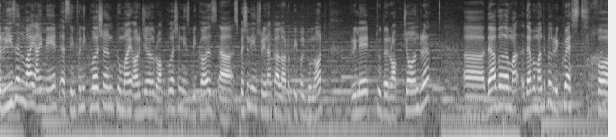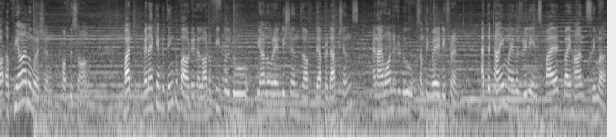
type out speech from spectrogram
the reason why I made a symphonic version to my original rock version is because, uh, especially in Sri Lanka, a lot of people do not relate to the rock genre. Uh, there, were, there were multiple requests for a piano version of the song. But when I came to think about it, a lot of people do piano renditions of their productions, and I wanted to do something very different. At the time, I was really inspired by Hans Zimmer.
